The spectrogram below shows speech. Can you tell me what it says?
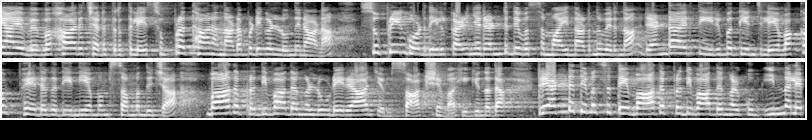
നീതിന്യായ വ്യവഹാര ചരിത്രത്തിലെ സുപ്രധാന നടപടികളിലൊന്നിനാണ് സുപ്രീം കോടതിയിൽ കഴിഞ്ഞ രണ്ട് ദിവസമായി നടന്നുവരുന്ന രണ്ടായിരത്തി ഇരുപത്തിയഞ്ചിലെ വക്കഫ് ഭേദഗതി നിയമം സംബന്ധിച്ച വാദപ്രതിവാദങ്ങളിലൂടെ രാജ്യം സാക്ഷ്യം വഹിക്കുന്നത്. രണ്ട് ദിവസത്തെ വാദപ്രതിവാദങ്ങൾക്കും ഇന്നലെ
